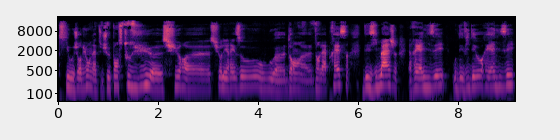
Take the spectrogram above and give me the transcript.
qui aujourd'hui on a je pense tous vu euh, sur euh, sur les réseaux ou dans dans la presse des images réalisées ou des vidéos réalisées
